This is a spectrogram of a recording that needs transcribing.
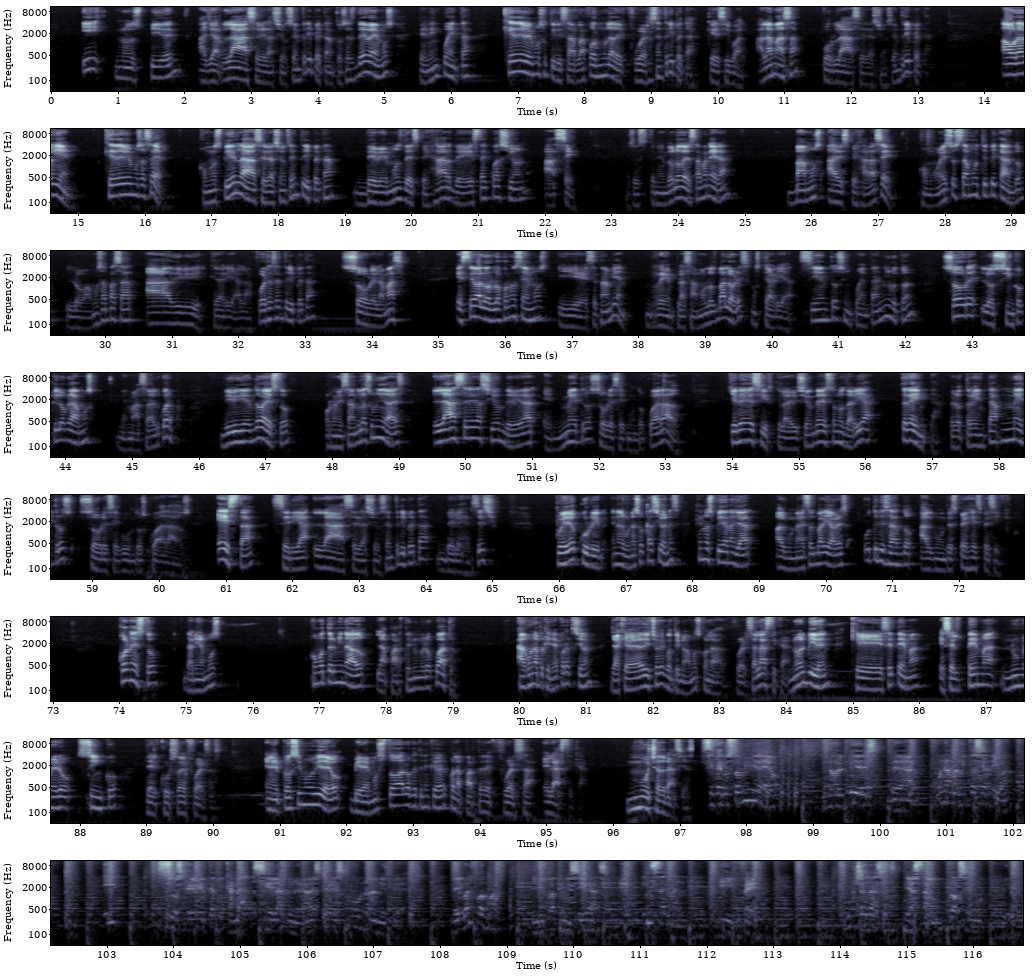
y nos piden hallar la aceleración centrípeta. Entonces debemos tener en cuenta que debemos utilizar la fórmula de fuerza centrípeta, que es igual a la masa por la aceleración centrípeta. Ahora bien, ¿qué debemos hacer? Como nos piden la aceleración centrípeta, debemos despejar de esta ecuación a c. Entonces, teniéndolo de esta manera, vamos a despejar a C. Como esto está multiplicando, lo vamos a pasar a dividir. Quedaría la fuerza centrípeta sobre la masa. Este valor lo conocemos y este también. Reemplazamos los valores, nos quedaría 150 newton sobre los 5 kilogramos de masa del cuerpo. Dividiendo esto, organizando las unidades, la aceleración debe dar en metros sobre segundo cuadrado. Quiere decir que la división de esto nos daría 30, pero 30 metros sobre segundos cuadrados. Esta sería la aceleración centrípeta del ejercicio. Puede ocurrir en algunas ocasiones que nos pidan hallar alguna de estas variables utilizando algún despeje específico. Con esto daríamos como terminado la parte número 4. Hago una pequeña corrección, ya que había dicho que continuamos con la fuerza elástica. No olviden que ese tema es el tema número 5 del curso de fuerzas. En el próximo video veremos todo lo que tiene que ver con la parte de fuerza elástica. Muchas gracias. Si te gustó mi video, no olvides de dar una manito hacia arriba y suscribirte a mi canal si es la primera vez que ves uno de mis videos. De igual forma, te invito a que me sigas en Instagram y Facebook. Muchas gracias y hasta un próximo video.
